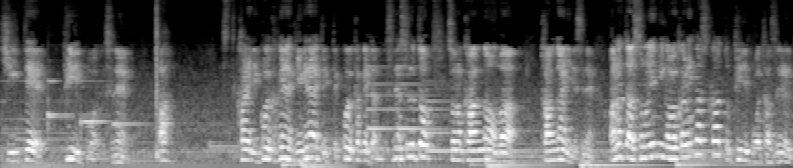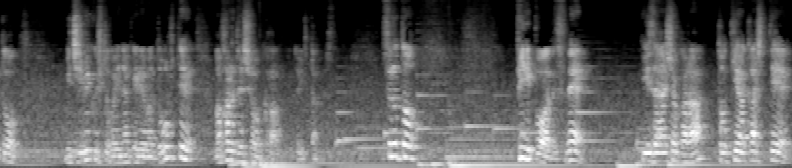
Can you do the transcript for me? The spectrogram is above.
聞いてピリポはですねあ彼に声かけなきゃいけないと言って声かけたんですね。するとその宦官は宦官にですねあなたはその意味が分かりますか？とピリポが尋ねると導く人がいなければどうして分かるでしょうか？と言ったんです。するとピリポはですねイザヤ書から解き明かして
